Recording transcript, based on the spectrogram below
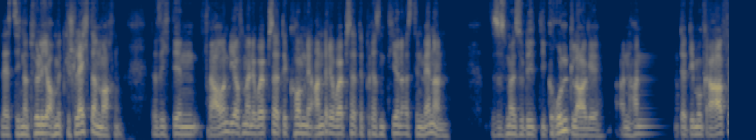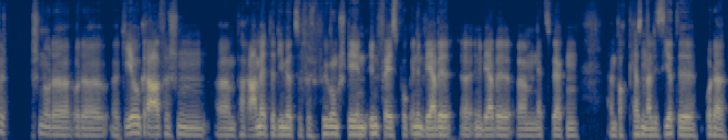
Lässt sich natürlich auch mit Geschlechtern machen, dass ich den Frauen, die auf meine Webseite kommen, eine andere Webseite präsentieren als den Männern. Das ist mal so die, die Grundlage anhand der demografischen oder, oder äh, geografischen ähm, Parameter, die mir zur Verfügung stehen, in Facebook, in den, Werbe, äh, in den Werbenetzwerken, ähm, einfach personalisierte oder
